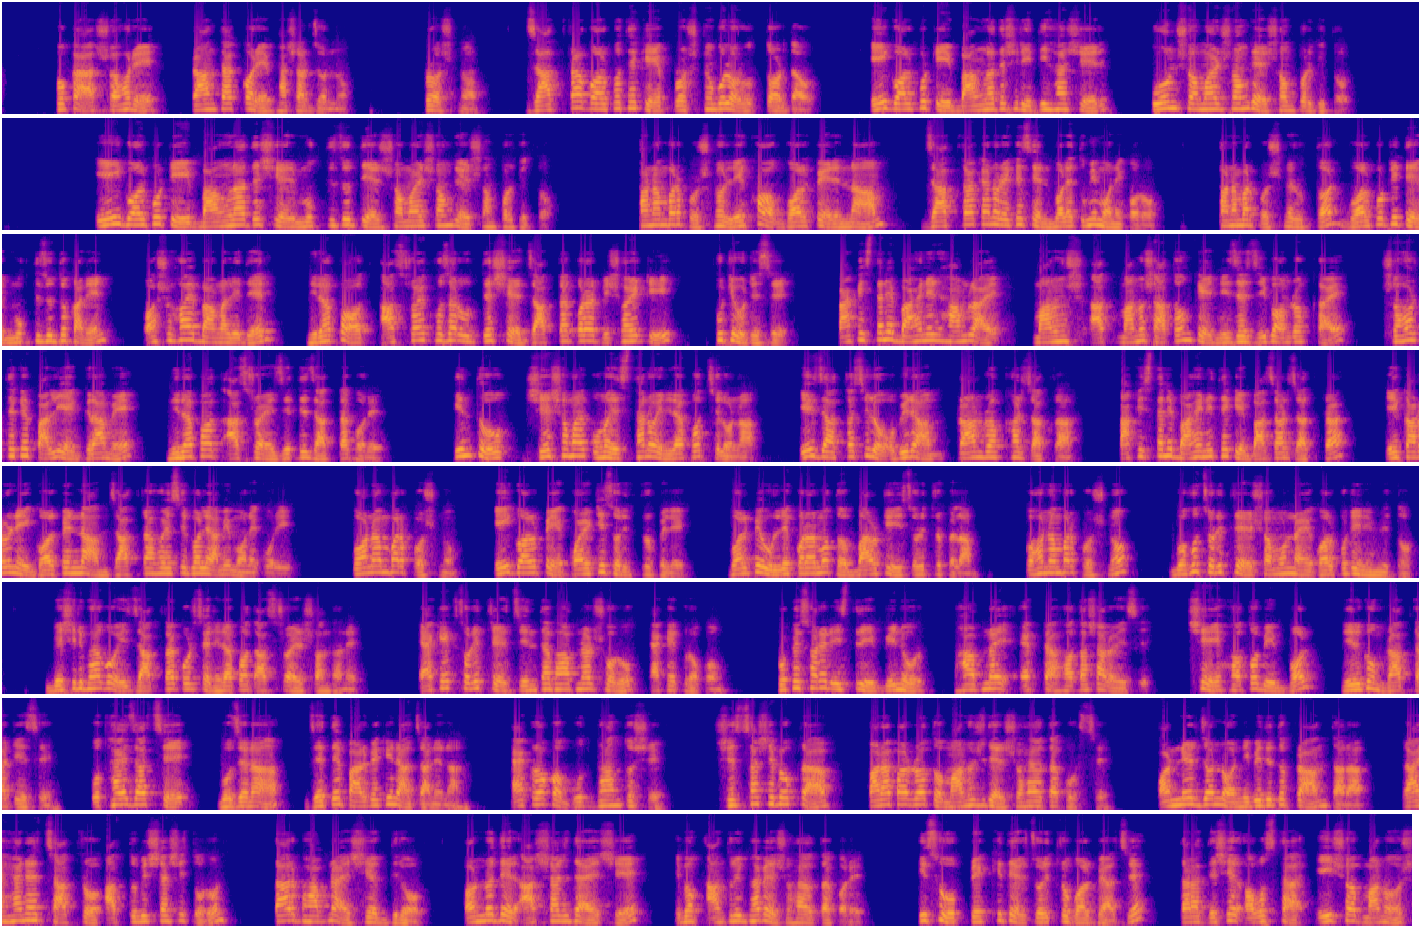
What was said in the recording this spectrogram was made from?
খোকা শহরে প্রাণ ত্যাগ করে ভাষার জন্য। প্রশ্ন, যাত্রা গল্প থেকে প্রশ্নগুলোর উত্তর দাও। এই গল্পটি বাংলাদেশের ইতিহাসের কোন সময়ের সঙ্গে সম্পর্কিত? এই গল্পটি বাংলাদেশের মুক্তিযুদ্ধের সময়ের সঙ্গে সম্পর্কিত। নম্বর প্রশ্ন, লেখক গল্পের নাম যাত্রা কেন রেখেছেন বলে তুমি মনে করো? ছ নম্বর প্রশ্নের উত্তর, গল্পটিতে মুক্তিযুদ্ধকালীন অসহায় বাঙালিদের নিরাপদ আশ্রয় খোঁজার উদ্দেশ্যে যাত্রা করার বিষয়টি ফুটে উঠেছে। পাকিস্তানি বাহিনীর হামলায় মানুষ মানুষ আতঙ্কে নিজের জীবন রক্ষায় শহর থেকে পালিয়ে গ্রামে নিরাপদ আশ্রয়ে যেতে যাত্রা করে। কিন্তু সে সময় কোনো স্থানই নিরাপদ ছিল না। এই যাত্রা ছিল অবিরাম প্রাণ রক্ষার যাত্রা। পাকিস্তানি বাহিনী থেকে বাঁচার যাত্রা। এ কারণে গল্পের নাম যাত্রা হয়েছে বলে আমি মনে করি। ক নাম্বার প্রশ্ন। এই গল্পে কয়টি চরিত্র পেলে? গল্পে উল্লেখ করার মতো বারোটি চরিত্র পেলাম। ক নাম্বার প্রশ্ন। বহু চরিত্রের সমন্বয়ে গল্পটি নির্মিত। বেশিরভাগই যাত্রা করছে নিরাপদ আশ্রয়ের সন্ধানে। এক এক চরিত্রের চিন্তা ভাবনার স্বরূপ এক এক রকম। প্রফেসরের স্ত্রী বিনুর ভাবনায় একটা হতাশা রয়েছে। সে হতবিব্বল নির্গম রাত কাটিয়েছে। কোথায় যাচ্ছে বোঝে না, যেতে পারবে কিনা জানে না। একরকম উদ্ভ্রান্ত সে। স্বেচ্ছাসেবকরা পারাপাররত মানুষদের সহায়তা করছে। অন্যের জন্য নিবেদিত প্রাণ তারা। রায়হানের ছাত্র, আত্মবিশ্বাসী তরুণ, তার ভাবনায় সে দৃঢ়। অন্যদের আশ্বাস দেয় সে এবং আন্তরিকভাবে সহায়তা করে। কিছু প্রেক্ষিতের চরিত্র গল্পে আছে, তারা দেশের অবস্থা এই সব মানুষ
